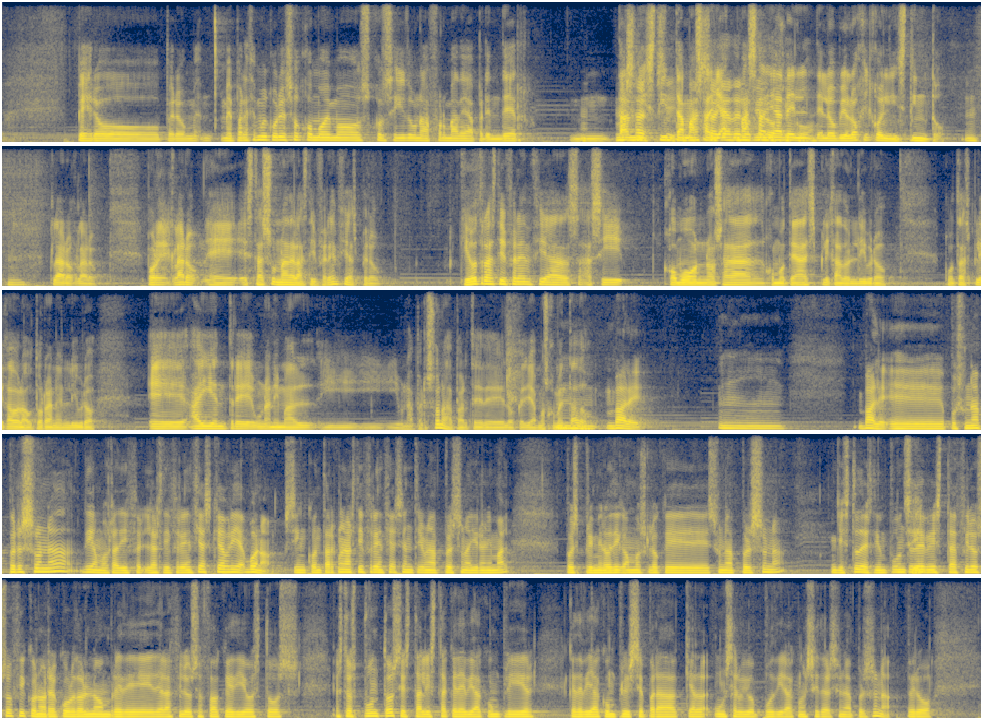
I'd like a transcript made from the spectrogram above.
Pero, pero me, me parece muy curioso cómo hemos conseguido una forma de aprender mm, tan Más a- distinta, sí, más, allá allá, de lo más allá del- de lo biológico, el instinto. Claro, claro. Porque, claro, eh, esta es una de las diferencias, pero ¿qué otras diferencias así, como, nos ha, como te ha explicado el libro, como te ha explicado la autora en el libro, eh, hay entre un animal y, una persona, aparte de lo que ya hemos comentado? Mm, vale. Mm, vale, eh, pues una persona, digamos, la las diferencias que habría, bueno, sin contar con las diferencias entre una persona y un animal, pues primero digamos lo que es una persona, y esto desde un punto Sí. de vista filosófico, no recuerdo el nombre de, de la filósofa que dio estos, estos puntos, esta lista que debía, cumplir, que debía cumplirse para que un ser vivo pudiera considerarse una persona, pero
